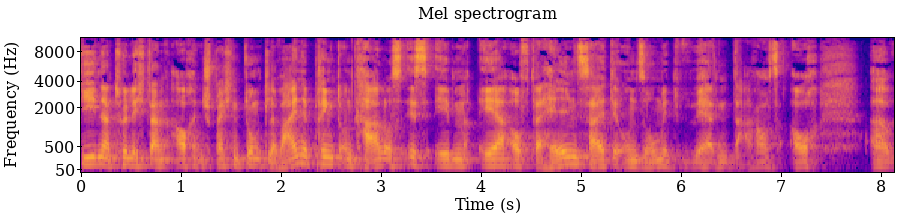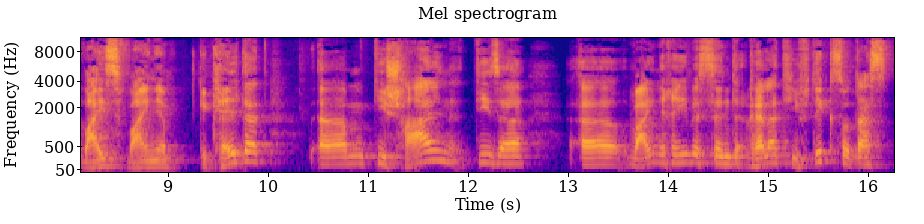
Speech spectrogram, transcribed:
die natürlich dann auch entsprechend dunkle Weine bringt. Und Carlos ist eben eher auf der hellen Seite und somit werden daraus auch äh, Weißweine gekeltert. Ähm, die Schalen dieser äh, Weinrebe sind relativ dick, so dass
